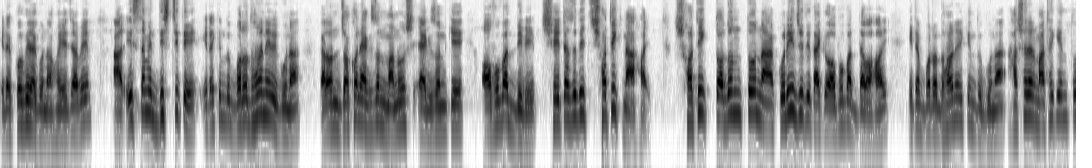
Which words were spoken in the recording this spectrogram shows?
এটা কবিরা গুণা হয়ে যাবে। আর ইসলামের দৃষ্টিতে এটা কিন্তু বড় ধরনের গুণা কারণ যখন একজন মানুষ একজনকে অপবাদ দিবে, সেটা যদি সঠিক না হয়, সঠিক তদন্ত না করেই যদি তাকে অপবাদ দেওয়া হয়, এটা বড় ধরনের কিন্তু গুণা হাসরের মাঠে কিন্তু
